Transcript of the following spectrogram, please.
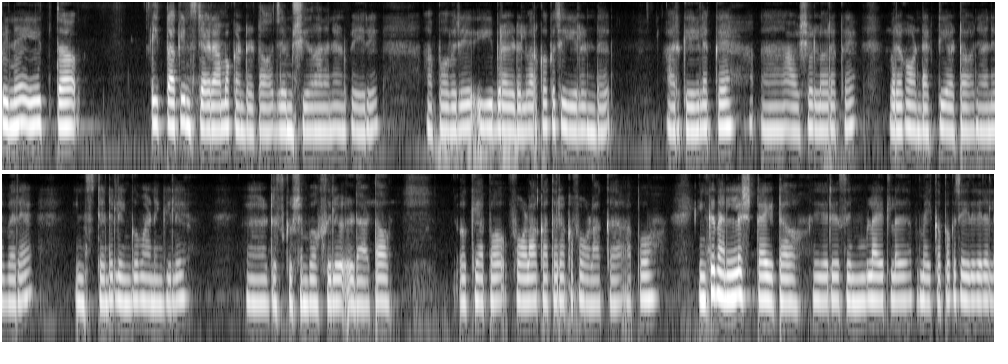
പിന്നെ ഈ ഇത്ത ഇത്താക്ക് ഇൻസ്റ്റാഗ്രാമൊക്കെ ഉണ്ട് കേട്ടോ ജംഷീറ തന്നെയാണ് പേര്. അപ്പോൾ അവർ ഈ ബ്രൈഡൽ വർക്കൊക്കെ ചെയ്യലുണ്ട്. ആർക്കെങ്കിലൊക്കെ ആവശ്യമുള്ളവരൊക്കെ ഇവരെ കോണ്ടാക്ട് ചെയ്യാം കേട്ടോ ഞാൻ ഇവരെ ഇൻസ്റ്റന്റ് ലിങ്കും വേണമെങ്കിൽ ഡിസ്ക്രിപ്ഷൻ ബോക്സിൽ ഇടാം കേട്ടോ ഓക്കെ അപ്പോൾ ഫോളോ ആക്കാത്തവരൊക്കെ ഫോളോ ആക്കുക അപ്പോൾ എനിക്ക് നല്ല ഇഷ്ടമായി കേട്ടോ ഈ ഒരു സിമ്പിളായിട്ടുള്ളത് അപ്പോൾ മേക്കപ്പ് ഒക്കെ ചെയ്ത് കഴിഞ്ഞാൽ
